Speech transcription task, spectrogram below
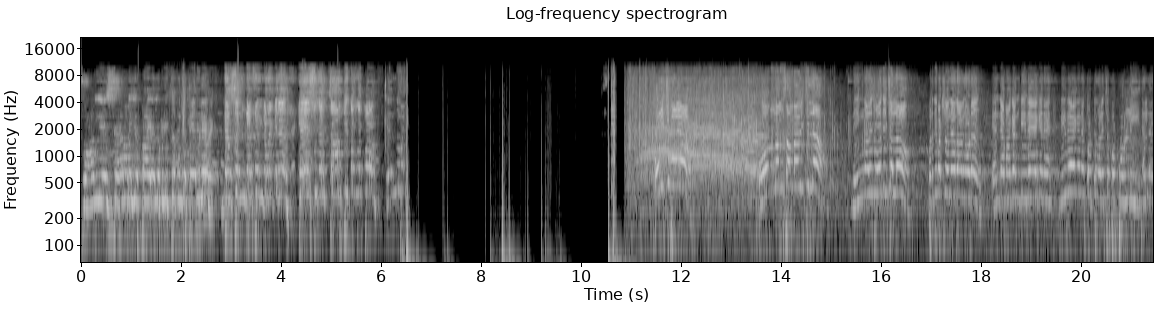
സ്വാമിയെ ശരണമയ്യപ്പ എന്ന് വിളിച്ചതിന്റെ പേരിൽ ഡസൻ ഡസൻ കണക്കിന് ഒന്നും സംഭവിച്ചില്ല. നിങ്ങൾ ചോദിച്ചല്ലോ പ്രതിപക്ഷ നേതാവിനോട് എന്റെ മകൻ വിവേകനെ വിവേകനെ തൊട്ട് കളിച്ചപ്പോ പൊള്ളി അല്ലേ?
